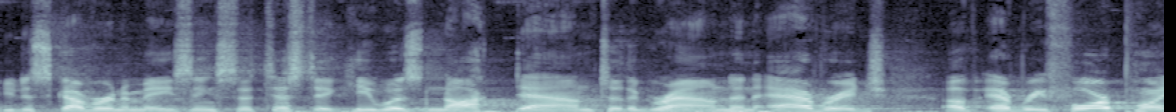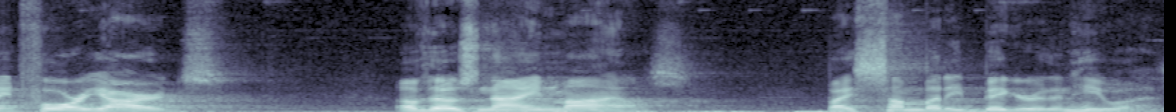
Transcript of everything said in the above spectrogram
you discover an amazing statistic. He was knocked down to the ground an average of every 4.4 yards of those nine miles by somebody bigger than he was.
